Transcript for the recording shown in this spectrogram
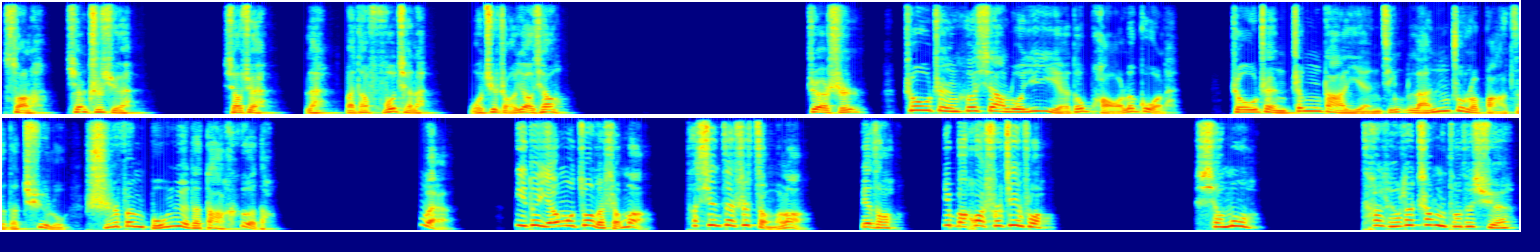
算了，先止血。小雪，来把他扶起来，我去找药箱。’这时。”周震和夏洛伊也都跑了过来。周震睁大眼睛拦住了靶子的去路，十分不悦的大喝道：“喂，你对杨木做了什么？他现在是怎么了？别走，你把话说清楚。”小木，他流了这么多的血，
